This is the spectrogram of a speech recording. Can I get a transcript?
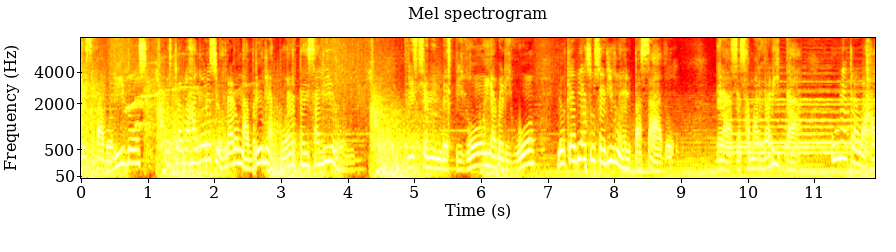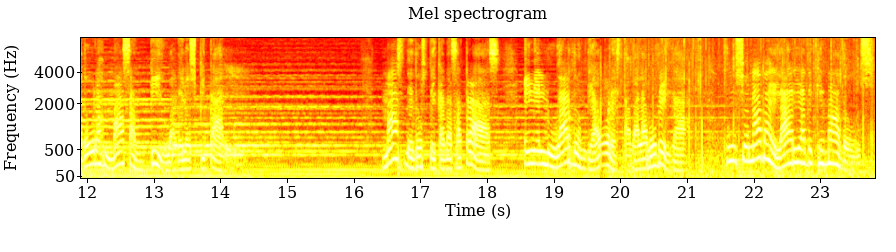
Despavoridos, los trabajadores lograron abrir la puerta y salir. Christian investigó y averiguó lo que había sucedido en el pasado, gracias a Margarita, una trabajadora más antigua del hospital. Más de dos décadas atrás, en el lugar donde ahora estaba la bodega, funcionaba el área de quemados,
